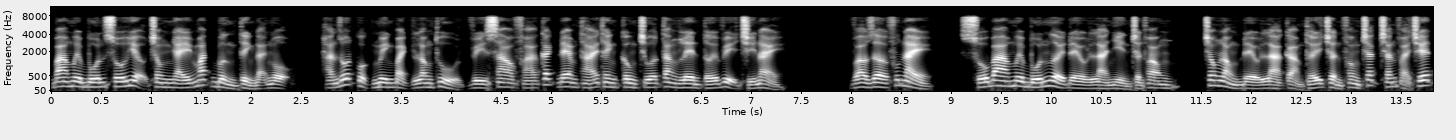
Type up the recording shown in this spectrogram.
34 số hiệu trong nháy mắt bừng tỉnh đại ngộ, hắn rốt cuộc minh bạch long thủ vì sao phá cách đem Thái Thanh công chúa tăng lên tới vị trí này. Vào giờ phút này, số 34 người đều là nhìn Trần Phong, trong lòng đều là cảm thấy Trần Phong chắc chắn phải chết.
